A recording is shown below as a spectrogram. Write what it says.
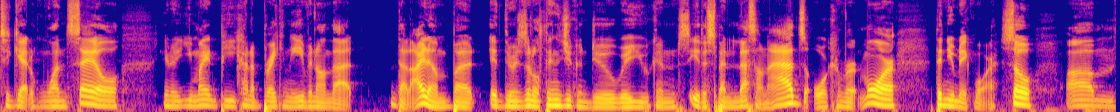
to get one sale, you know, you might be kind of breaking even on that that item, but if there's little things you can do where you can either spend less on ads or convert more, then you make more. So, um,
